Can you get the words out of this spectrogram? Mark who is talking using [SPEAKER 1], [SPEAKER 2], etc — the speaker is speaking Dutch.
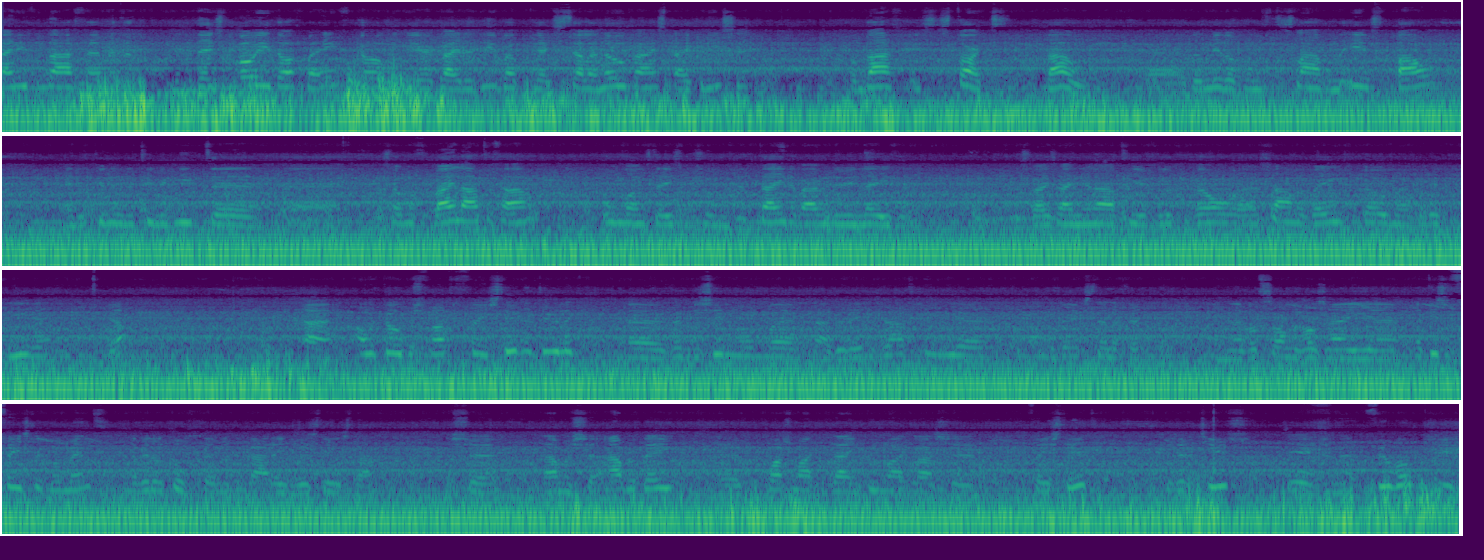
[SPEAKER 1] Zijn hier vandaag eh, met, het, deze mooie dag bijeengekomen hier bij de dierbouwproject Stella Nova in Spijkenisse. Vandaag is de start bouw uh, door middel van het slaan van de eerste paal. En dat kunnen we natuurlijk niet uh, uh, zomaar voorbij laten gaan, ondanks deze bijzondere tijden waar we nu in leven. Dus wij zijn inderdaad hier gelukkig wel samen bijeengekomen om dit vieren.
[SPEAKER 2] Ja. alle kopers van harte gefeliciteerd natuurlijk. we hebben de zin om nou, de renovatie wat Sander al zei, het is een feestelijk moment en dan willen we toch met elkaar even weer stilstaan. Dus namens ABB, pasmakerij en koelmakelaars gefeliciteerd. Zeggen cheers. En veel plezier.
